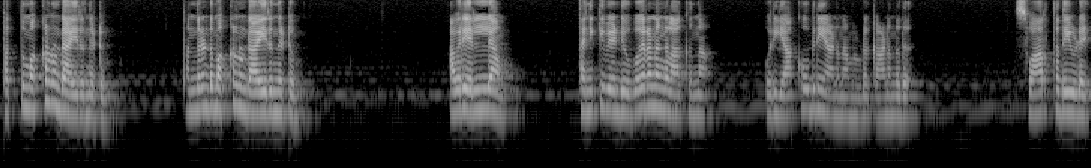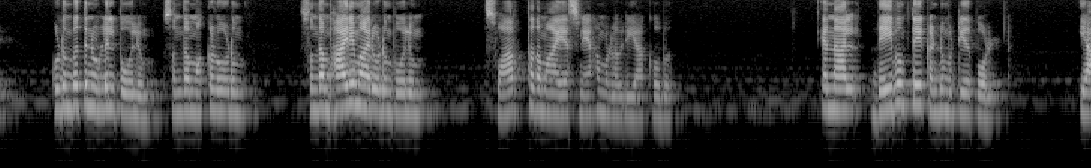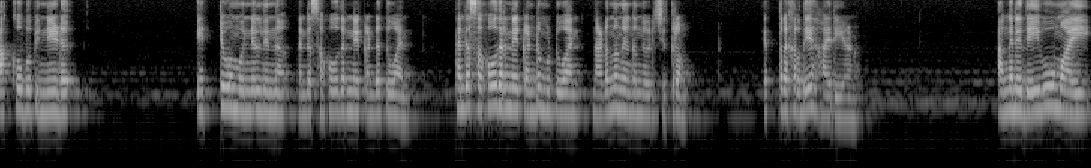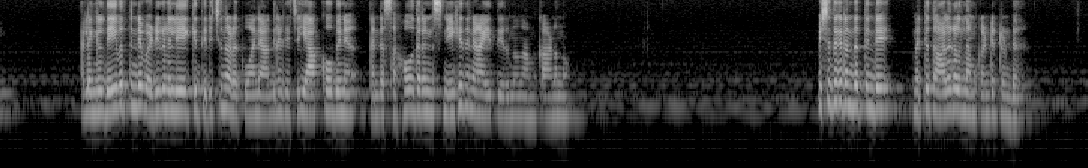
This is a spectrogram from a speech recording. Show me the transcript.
പത്തു മക്കളുണ്ടായിരുന്നിട്ടും പന്ത്രണ്ട് മക്കളുണ്ടായിരുന്നിട്ടും അവരെല്ലാം തനിക്ക് വേണ്ടി ഉപകരണങ്ങളാക്കുന്ന ഒരു യാക്കോബിനെയാണ് നാം ഇവിടെ കാണുന്നത്. സ്വാർത്ഥതയുടെ കുടുംബത്തിനുള്ളിൽ പോലും സ്വന്തം മക്കളോടും സ്വന്തം ഭാര്യമാരോടും പോലും സ്വാർത്ഥതമായ സ്നേഹമുള്ള ഒരു യാക്കോബ് എന്നാൽ ദൈവത്തെ കണ്ടുമുട്ടിയപ്പോൾ യാക്കോബ് പിന്നീട് ഏറ്റവും മുന്നിൽ നിന്ന് തന്റെ സഹോദരനെ കണ്ടെത്തുവാൻ തന്റെ സഹോദരനെ കണ്ടുമുട്ടുവാൻ നടന്നു നീങ്ങുന്ന ഒരു ചിത്രം എത്ര ഹൃദയഹാരിയാണ്. അങ്ങനെ ദൈവവുമായി അല്ലെങ്കിൽ ദൈവത്തിന്റെ വഴികളിലേക്ക് തിരിച്ചു നടക്കുവാൻ ആഗ്രഹിച്ച് യാക്കോബിന് തന്റെ സഹോദരൻ സ്നേഹിതനായി തീർന്നു നാം കാണുന്നു. വിശുദ്ധ ഗ്രന്ഥത്തിന്റെ മറ്റു താളുകൾ നാം കണ്ടിട്ടുണ്ട്.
